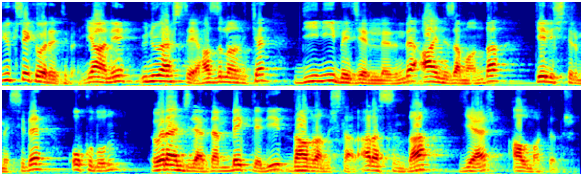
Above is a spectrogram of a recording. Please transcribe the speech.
yüksek öğretime yani üniversiteye hazırlanırken dini becerilerinde aynı zamanda geliştirmesi de okulun öğrencilerden beklediği davranışlar arasında yer almaktadır.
